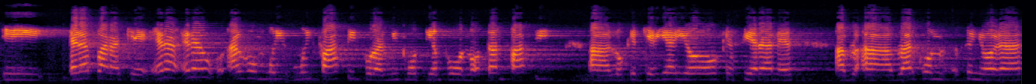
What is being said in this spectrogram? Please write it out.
Y era para que, era, era algo muy, muy fácil, por al mismo tiempo no tan fácil. Uh, lo que quería yo que hicieran es hablar con señoras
